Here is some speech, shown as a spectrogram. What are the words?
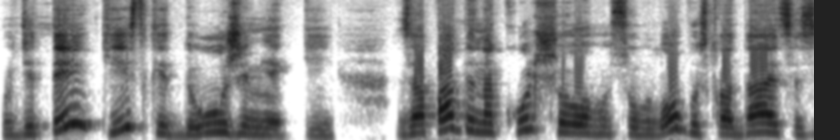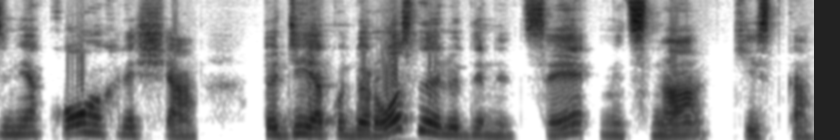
У дітей кістки дуже м'які. Западина кульшового суглобу складається з м'якого хряща, тоді як у дорослої людини це міцна кістка.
